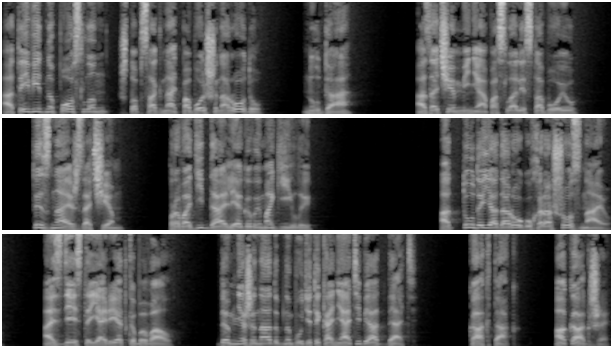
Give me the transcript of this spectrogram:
А ты, видно, послан, чтоб согнать побольше народу. Ну да. А зачем меня послали с тобою? Ты знаешь зачем. Проводить до Олеговой могилы. Оттуда я дорогу хорошо знаю. А здесь-то я редко бывал. Да мне же надобно будет и коня тебе отдать. Как так? А как же?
